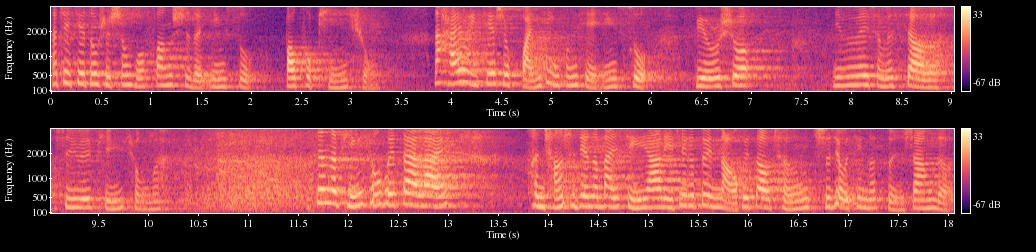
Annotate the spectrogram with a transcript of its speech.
那这些都是生活方式的因素，包括贫穷。那还有一些是环境风险因素，比如说，你们为什么笑了？是因为贫穷吗？真的贫穷会带来很长时间的慢性压力，这个对脑会造成持久性的损伤的。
